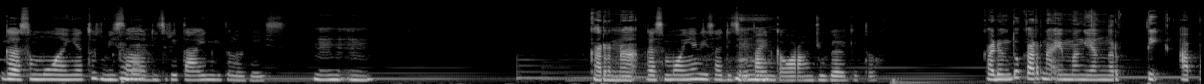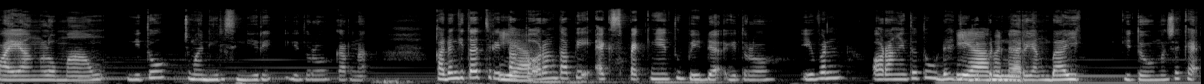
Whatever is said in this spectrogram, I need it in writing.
nggak semuanya tuh bisa Apa? diceritain gitu loh guys. Mm-hmm karena nggak semuanya bisa diceritain mm, ke orang juga gitu. Kadang tuh karena emang yang ngerti apa yang lo mau gitu cuma diri sendiri gitu loh. Karena kadang kita cerita iya. ke orang tapi expectnya itu beda gitu loh. Even orang itu tuh udah jadi iya, pendengar bener. yang baik gitu. Maksudnya kayak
